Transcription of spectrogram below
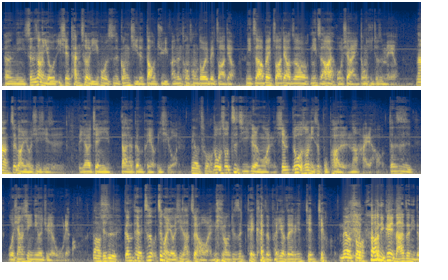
可能你身上有一些探测仪或者是攻击的道具，反正通通都会被抓掉。你只要被抓掉之后，你只要还活下来，你东西就是没有。那这款游戏其实比较建议大家跟朋友一起玩，没有错。如果说自己一个人玩，先如果说你是不怕的人，那还好，但是我相信一定会觉得无聊。哦，就是跟朋友，就是这款游戏它最好玩的地方就是可以看着朋友在那边尖叫，没有错。然后你可以拿着你的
